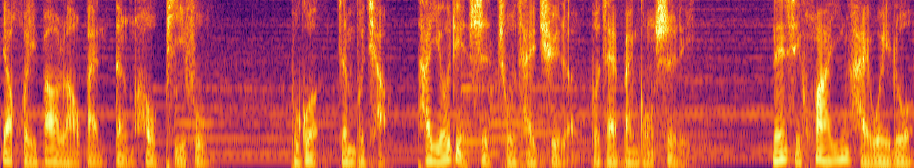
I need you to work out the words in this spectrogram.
要回报老板等候批复。不过真不巧，他有点事出差去了，不在办公室里。Nancy 话音还未落。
